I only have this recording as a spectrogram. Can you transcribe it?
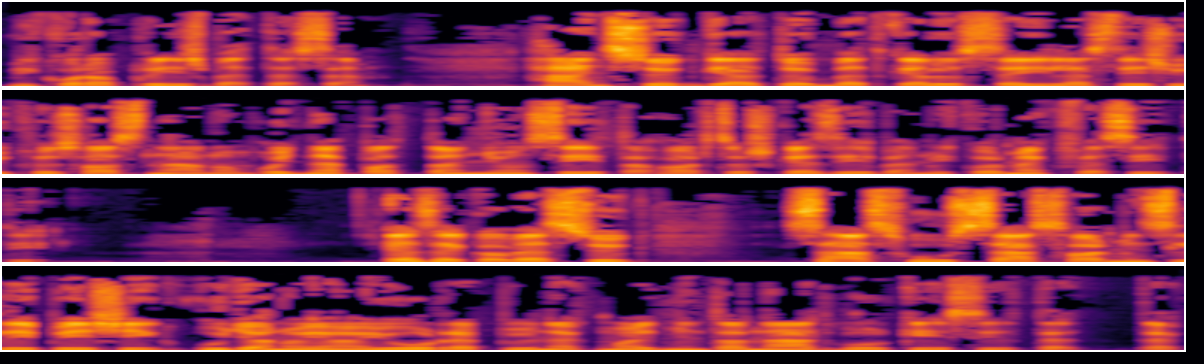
mikor a présbe teszem. Hány szöggel többet kell összeillesztésükhöz használnom, hogy ne pattanjon szét a harcos kezében, mikor megfeszíti. Ezek a vesszők 120-130 lépésig ugyanolyan jól repülnek majd, mint a nádból készítettek,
